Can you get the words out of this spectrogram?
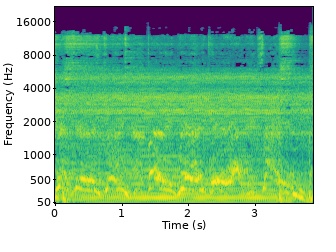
This is doing very, very, very insane.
